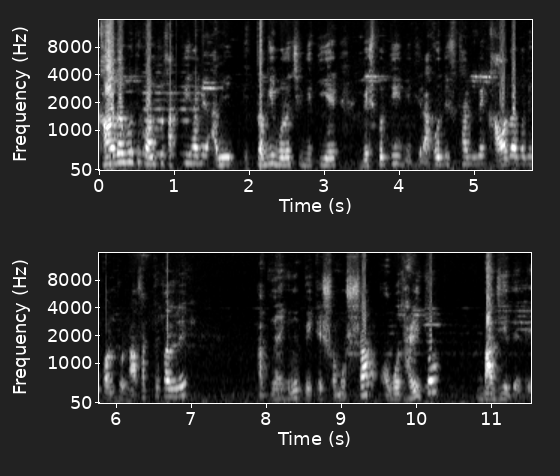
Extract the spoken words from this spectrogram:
খাওয়া দাওয়ার প্রতি কন্ট্রোল থাকতেই হবে। আমি একটু আগেই বলেছি, দ্বিতীয় বৃহস্পতি, দ্বিতীয় রাহু দৃশ্য থাকবে। খাওয়া দাওয়ার প্রতি কন্ট্রোল না থাকতে পারলে আপনার কিন্তু পেটের সমস্যা অবধারিত বাজিয়ে দেবে।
